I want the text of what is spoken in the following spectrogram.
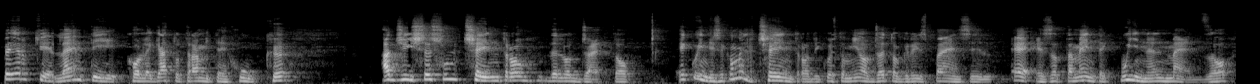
perché l'empty collegato tramite hook agisce sul centro dell'oggetto e quindi siccome il centro di questo mio oggetto grease pencil è esattamente qui nel mezzo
